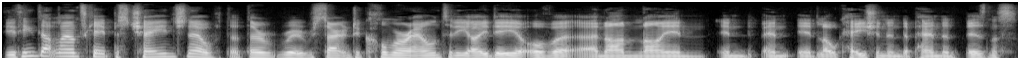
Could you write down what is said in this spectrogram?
Do you think that landscape has changed now? That they're starting to come around to the idea of a, an online in, in, in location independent business?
